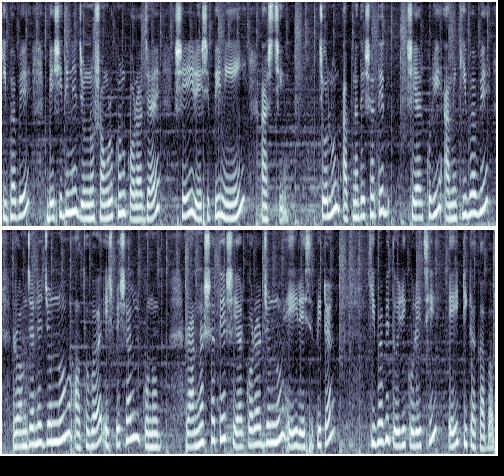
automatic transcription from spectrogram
কীভাবে বেশি দিনের জন্য সংরক্ষণ করা যায় সেই রেসিপি নিয়েই আসছি। চলুন আপনাদের সাথে শেয়ার করি আমি কীভাবে রমজানের জন্য অথবা স্পেশাল কোনো রান্নার সাথে শেয়ার করার জন্য এই রেসিপিটা কীভাবে তৈরি করেছি এই টিকা কাবাব।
